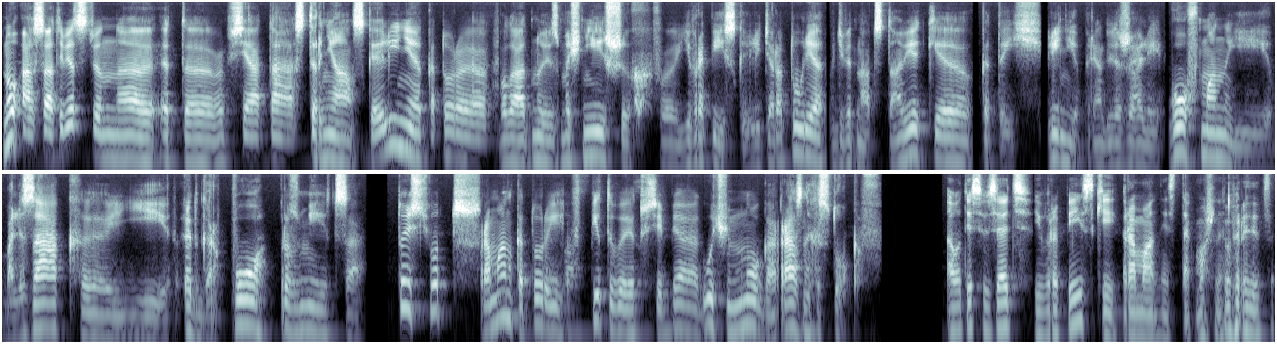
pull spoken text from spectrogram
Ну, а, соответственно, это вся та стернианская линия, которая была одной из мощнейших в европейской литературе в XIX веке. К этой линии принадлежали Гофман и Бальзак, и Эдгар По, разумеется. То есть вот роман, который впитывает в себя очень много разных истоков. А вот если взять европейский роман, если так можно выразиться,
